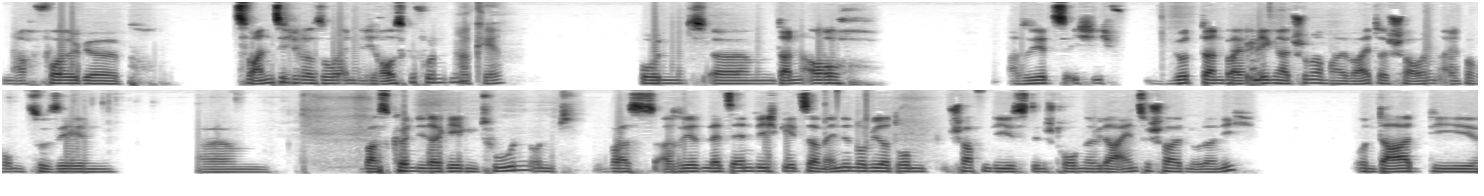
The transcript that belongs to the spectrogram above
nach Folge 20 oder so endlich rausgefunden. Okay. Und ähm, dann auch, also jetzt, ich, ich würde dann bei Gelegenheit schon nochmal weiterschauen, einfach um zu sehen, ähm, was können die dagegen tun und was, also letztendlich geht es am Ende nur wieder drum, schaffen die es, den Strom dann wieder einzuschalten oder nicht. Und da die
